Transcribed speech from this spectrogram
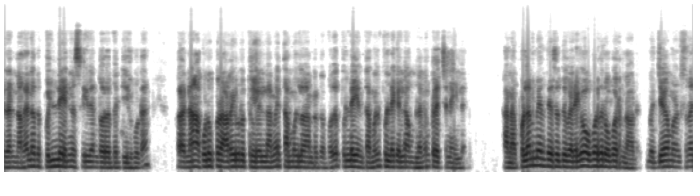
எதனால இல்லை பிள்ளை என்ன செய்யுதுன்றதை பற்றி கூட நான் கொடுக்குற அறிவுறுத்தல் எல்லாமே தமிழ்ல தான் இருக்க போது பிள்ளையின் தமிழ் பிள்ளைக்கு எல்லாம் உள்ளதும் பிரச்சனை இல்லை. ஆனா புலம்பெயர் தேசத்து வரைக்கும் ஒவ்வொரு ஒவ்வொரு நாடு. இப்போ ஜெர்மன் சொன்னா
